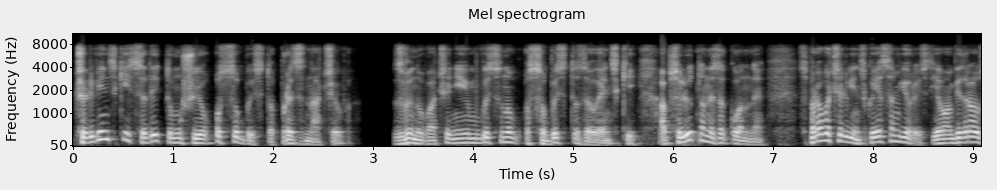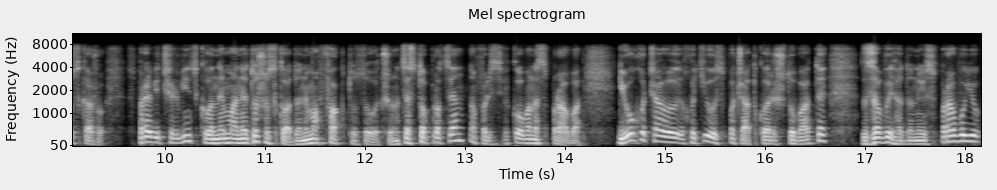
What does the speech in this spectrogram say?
Червінський сидить, тому що його особисто призначив. Звинувачення йому висунув особисто Зеленський. Абсолютно незаконне. Справа Червінського, я сам юрист. Я вам відразу скажу: справі Червінського нема не то, що складу, нема факту злочину. Це стопроцентно фальсифікована справа. Його хоча хотіли спочатку арештувати за вигаданою справою,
